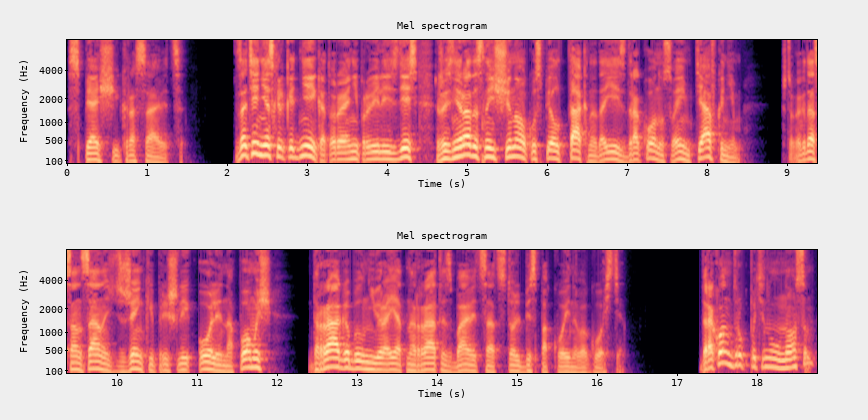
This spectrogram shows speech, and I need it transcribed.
спящей красавицы. За те несколько дней, которые они провели здесь, жизнерадостный щенок успел так надоесть дракону своим тявканьем, что когда Сансаныч с Женькой пришли Оле на помощь, Драго был невероятно рад избавиться от столь беспокойного гостя. Дракон вдруг потянул носом,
